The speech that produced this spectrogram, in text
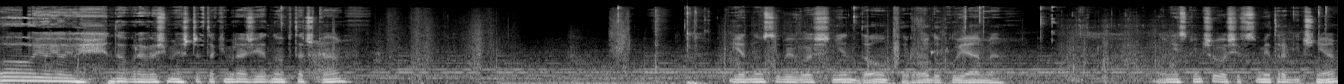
Oj, oj, oj, dobra, weźmy jeszcze w takim razie jedną apteczkę. Jedną sobie właśnie doprodukujemy. No nie skończyło się w sumie tragicznie,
